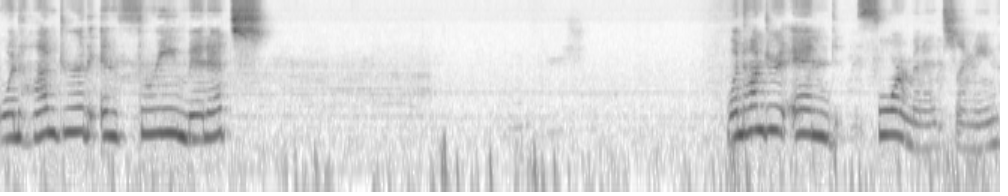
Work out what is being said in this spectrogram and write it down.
103 minutes. 104 minutes, I mean.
